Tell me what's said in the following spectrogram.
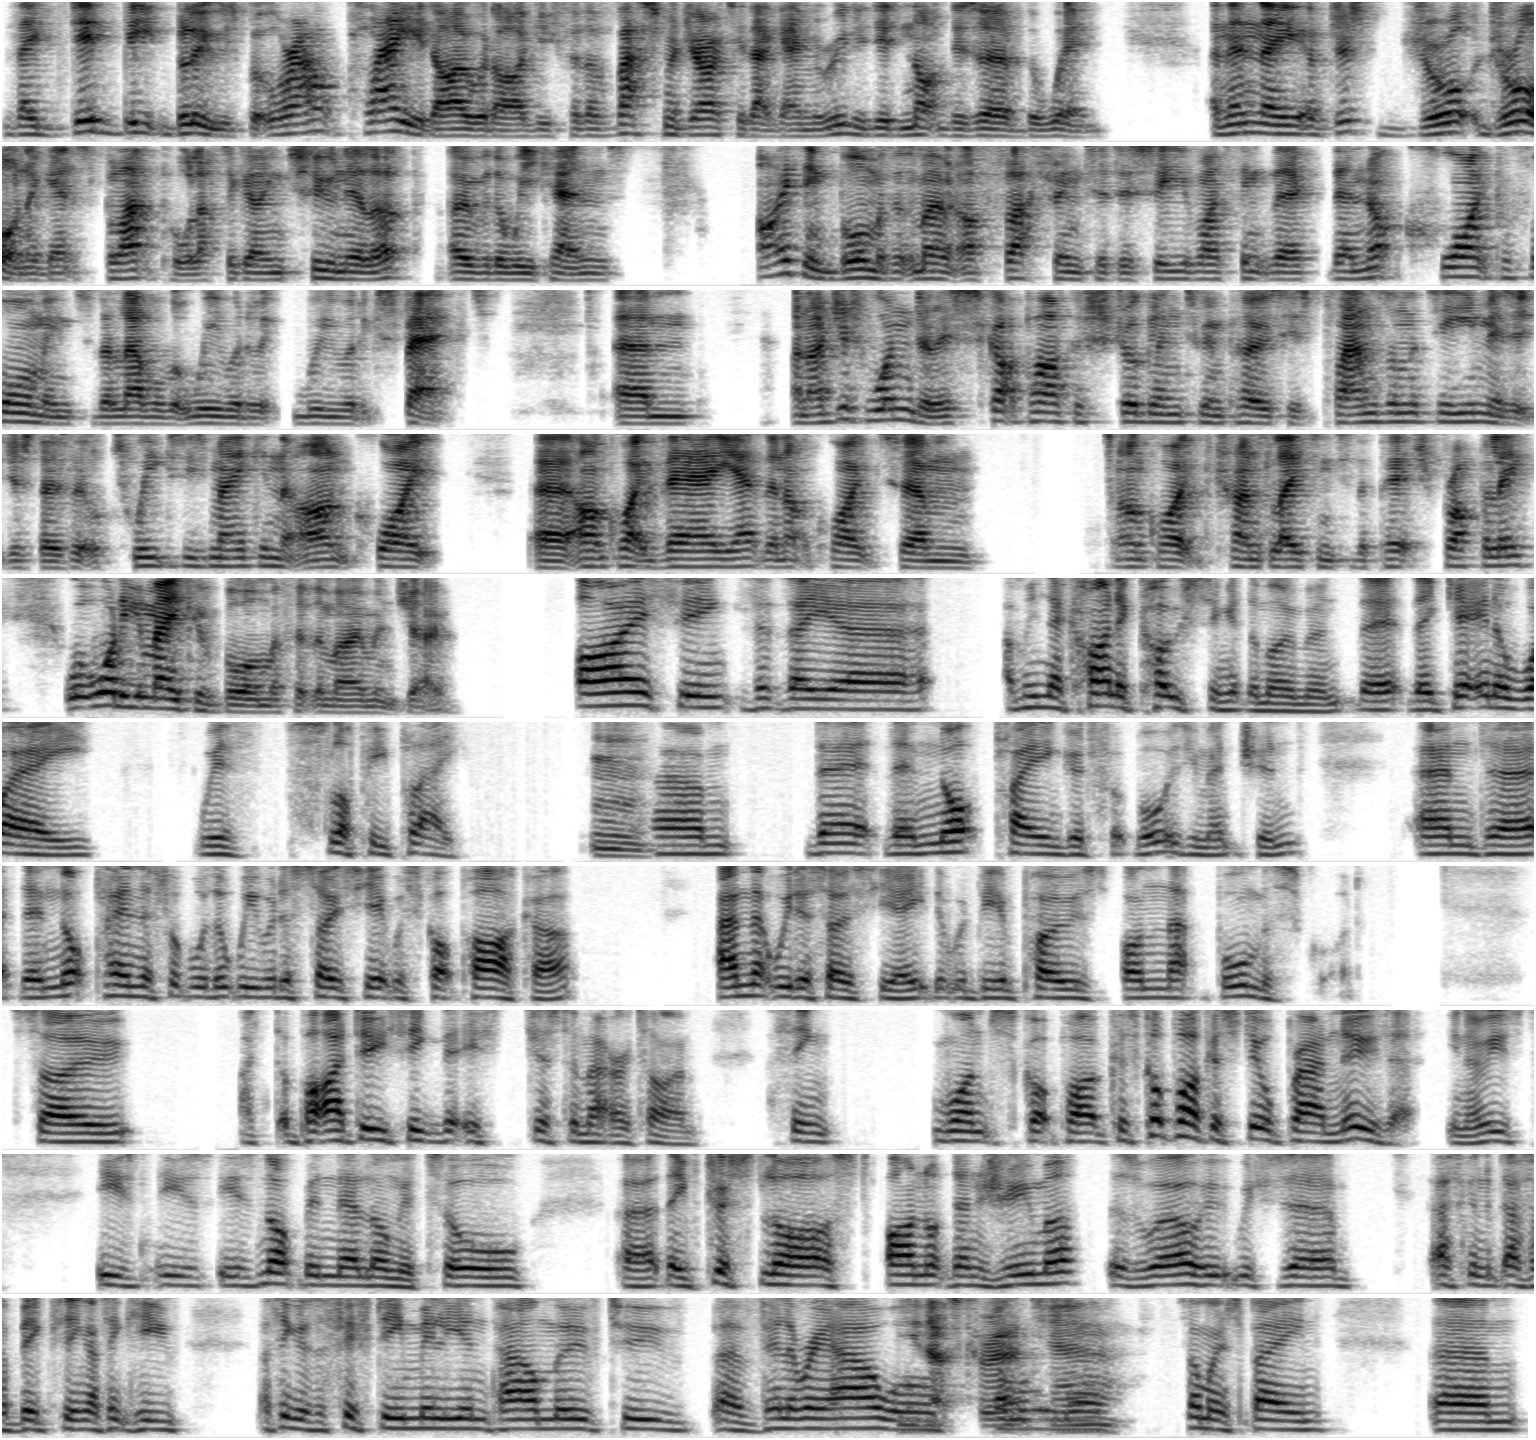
They did beat Blues, but were outplayed, I would argue, for the vast majority of that game. They really did not deserve the win. And then they have just draw, drawn against Blackpool after going 2 0 up over the weekend. I think Bournemouth at the moment are flattering to deceive. I think they're they're not quite performing to the level that we would we would expect. Um, and I just wonder, is Scott Parker struggling to impose his plans on the team? Is it just those little tweaks he's making that aren't quite uh, aren't quite there yet? They're not quite um, aren't quite translating to the pitch properly. Well, what do you make of Bournemouth at the moment, Joe? I think that they, uh, I mean, they're kind of coasting at the moment. They're they're getting away with sloppy play. Mm. Um, they're they're not playing good football, as you mentioned, and uh, they're not playing the football that we would associate with Scott Parker and that we'd associate that would be imposed on that Bournemouth squad. So, I, but I do think that it's just a matter of time. I think once Scott Parker, because Scott Parker's still brand new there, you know, he's he's he's he's not been there long at all. Uh, they've just lost Arnaud Danjuma as well, who, which is um, that's to that's a big thing. I think he, I think it was a 15 million pound move to uh, Villarreal. Or yeah, that's correct. Somewhere, yeah, somewhere in Spain. Um,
